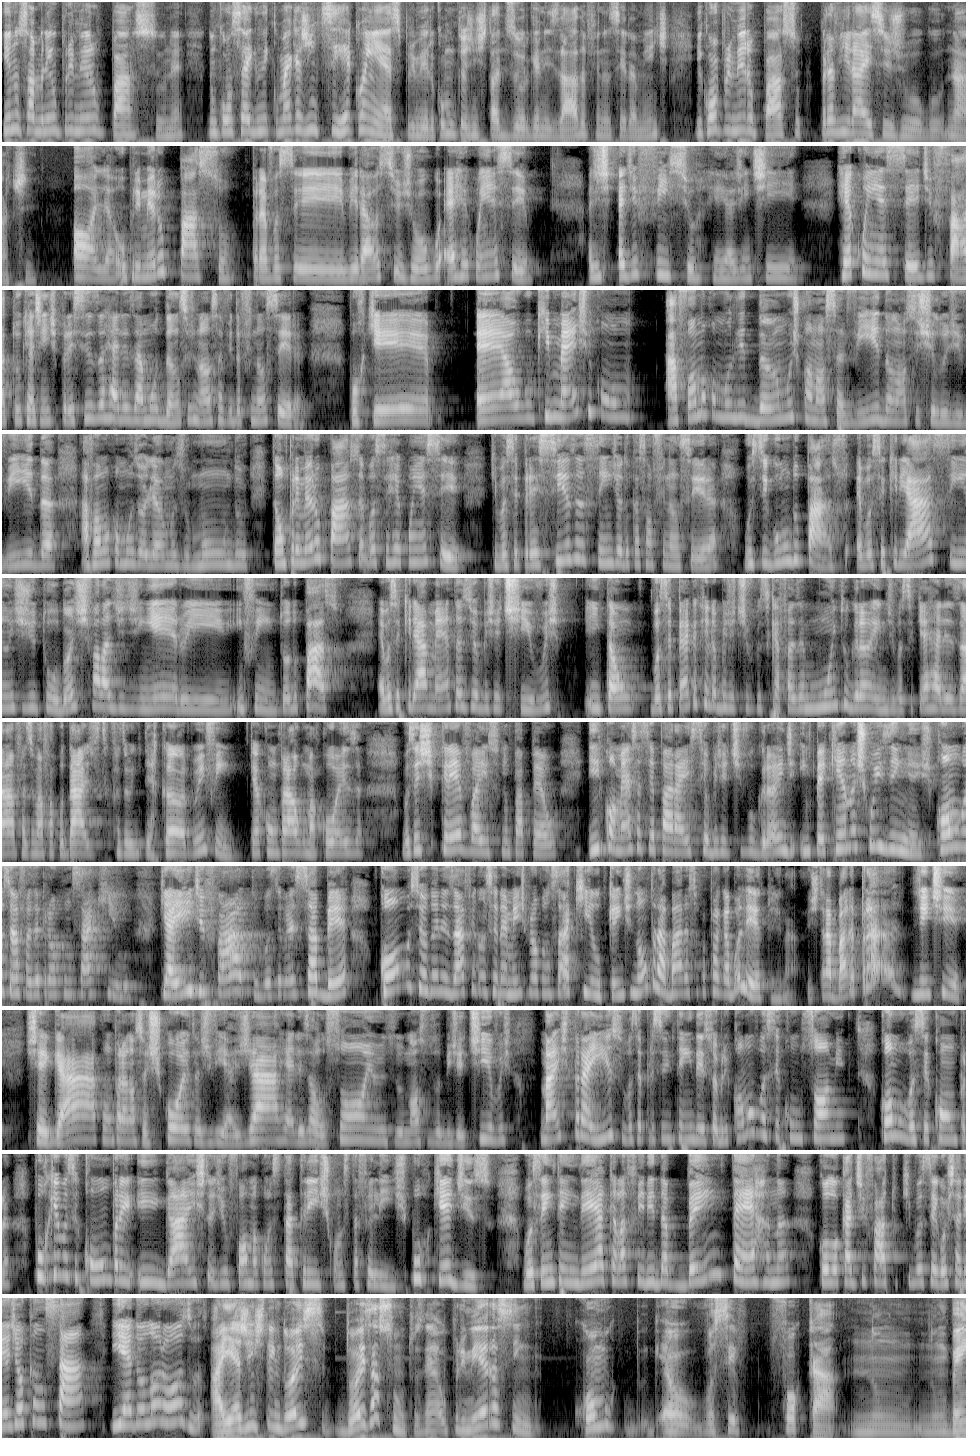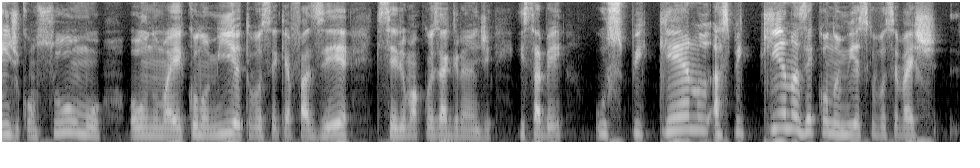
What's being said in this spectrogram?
e não sabe nem o primeiro passo, né? Não consegue nem. Como é que a gente se reconhece primeiro? Como que a gente está desorganizada financeiramente? E qual o primeiro passo para virar esse jogo, Nath? Olha, o primeiro passo para você virar esse jogo é reconhecer. A gente, é difícil a gente reconhecer de fato que a gente precisa realizar mudanças na nossa vida financeira, porque é algo que mexe com a forma como lidamos com a nossa vida, o nosso estilo de vida, a forma como olhamos o mundo. Então, o primeiro passo é você reconhecer que você precisa sim de educação financeira. O segundo passo é você criar sim, antes de tudo, antes de falar de dinheiro e, enfim, todo passo, é você criar metas e objetivos então, você pega aquele objetivo que você quer fazer muito grande, você quer realizar, fazer uma faculdade, você quer fazer um intercâmbio, enfim, quer comprar alguma coisa, você escreva isso no papel e comece a separar esse objetivo grande em pequenas coisinhas. Como você vai fazer para alcançar aquilo? Que aí, de fato, você vai saber como se organizar financeiramente para alcançar aquilo, porque a gente não trabalha só para pagar boleto, Renata. A gente trabalha para gente chegar, comprar nossas coisas, viajar, realizar os sonhos, os nossos objetivos. Mas para isso você precisa entender sobre como você consome, como você compra, por que você compra e gasta de forma quando está triste, quando está feliz. Por que disso? Você entender aquela ferida bem interna, colocar de fato o que você gostaria de alcançar e é doloroso. Aí a gente tem dois, dois assuntos, né? O primeiro, assim, como é você focar num, num bem de consumo ou numa economia que você quer fazer, que seria uma coisa grande, e saber os pequenos, as pequenas economias que você vai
